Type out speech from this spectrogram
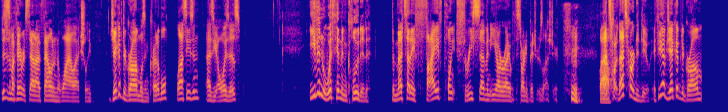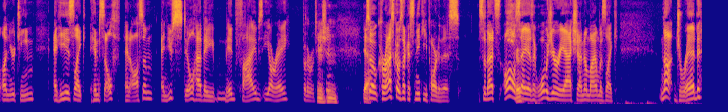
this is my favorite stat I've found in a while, actually. Jacob DeGrom was incredible last season, as he always is. Even with him included, the Mets had a 5.37 ERA with the starting pitchers last year. Hmm. Wow. That's hard. That's hard to do. If you have Jacob Degrom on your team and he is like himself and awesome, and you still have a mid fives ERA for the rotation, Yeah. so Carrasco is like a sneaky part of this. So that's all I'll Sure. say is like, what was your reaction? I know mine was like not dread,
